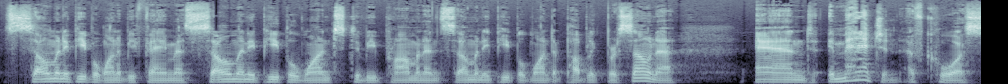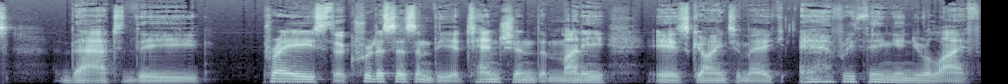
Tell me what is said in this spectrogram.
So many people want to be famous. So many people want to be prominent. So many people want a public persona. And imagine, of course, that the praise, the criticism, the attention, the money is going to make everything in your life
